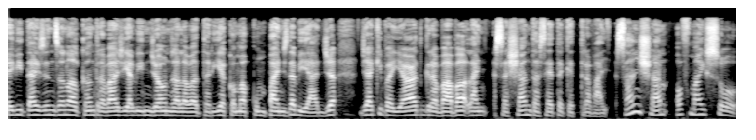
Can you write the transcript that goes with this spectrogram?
David Eisenson al contrabaix i Alvin Jones a la bateria com a companys de viatge, Jackie Bayard gravava l'any 67 aquest treball, Sunshine of My Soul.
